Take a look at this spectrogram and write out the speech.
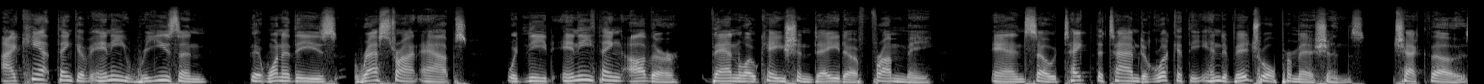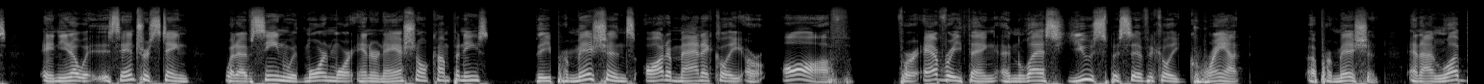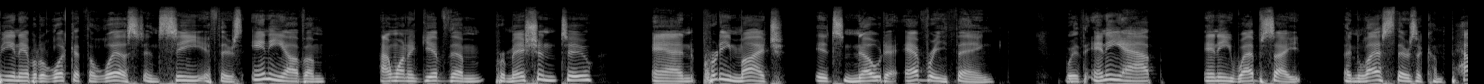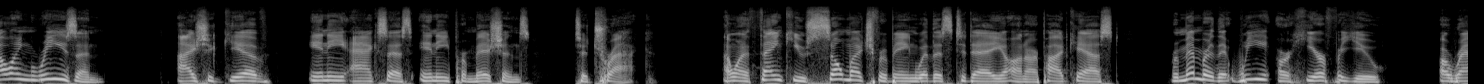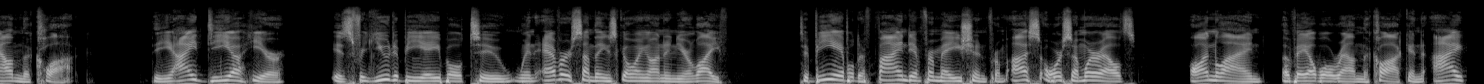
I can't think of any reason that one of these restaurant apps would need anything other than location data from me. And so take the time to look at the individual permissions, check those. And you know, it's interesting what I've seen with more and more international companies, the permissions automatically are off for everything unless you specifically grant a permission. And I love being able to look at the list and see if there's any of them I want to give them permission to. And pretty much it's no to everything with any app, any website, unless there's a compelling reason I should give any access, any permissions to track. I want to thank you so much for being with us today on our podcast. Remember that we are here for you around the clock. The idea here is for you to be able to, whenever something's going on in your life, to be able to find information from us or somewhere else online available around the clock. And I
